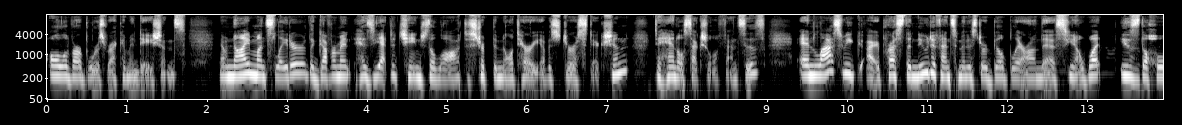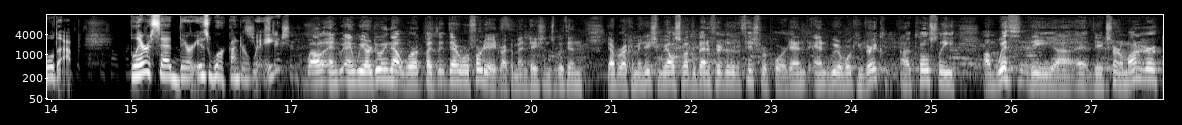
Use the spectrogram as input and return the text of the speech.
all of Arbour's recommendations. Now, nine months later, the government has yet to change the law to strip the military of its jurisdiction to handle sexual offenses. And last week, I pressed the new defense minister, Bill Blair, on this. You know, what is the holdup? Blair said there is work underway. Well, and, and we are doing that work, but there were 48 recommendations within the Arbour recommendation. We also have the benefit of the Fish report, and, and we are working very uh, closely um, with the, uh, the external monitor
